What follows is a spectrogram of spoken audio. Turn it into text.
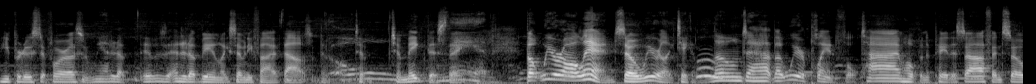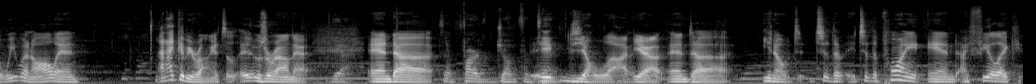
He produced it for us, and we ended up it was ended up being like seventy five thousand to, to to make this thing. But we were all in, so we were like taking loans out, but we were playing full time, hoping to pay this off, and so we went all in. And I could be wrong; it's it was around that. Yeah. And uh, It's a far jump from it, yeah, a lot, yeah, and uh, you know, t- to the to the point, and I feel like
